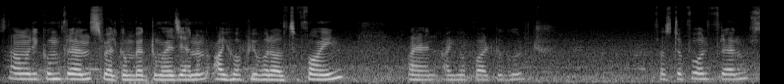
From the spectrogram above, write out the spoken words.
Assalamualaikum friends welcome back to my channel I hope you are also fine and I hope all too good. First of all, friends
